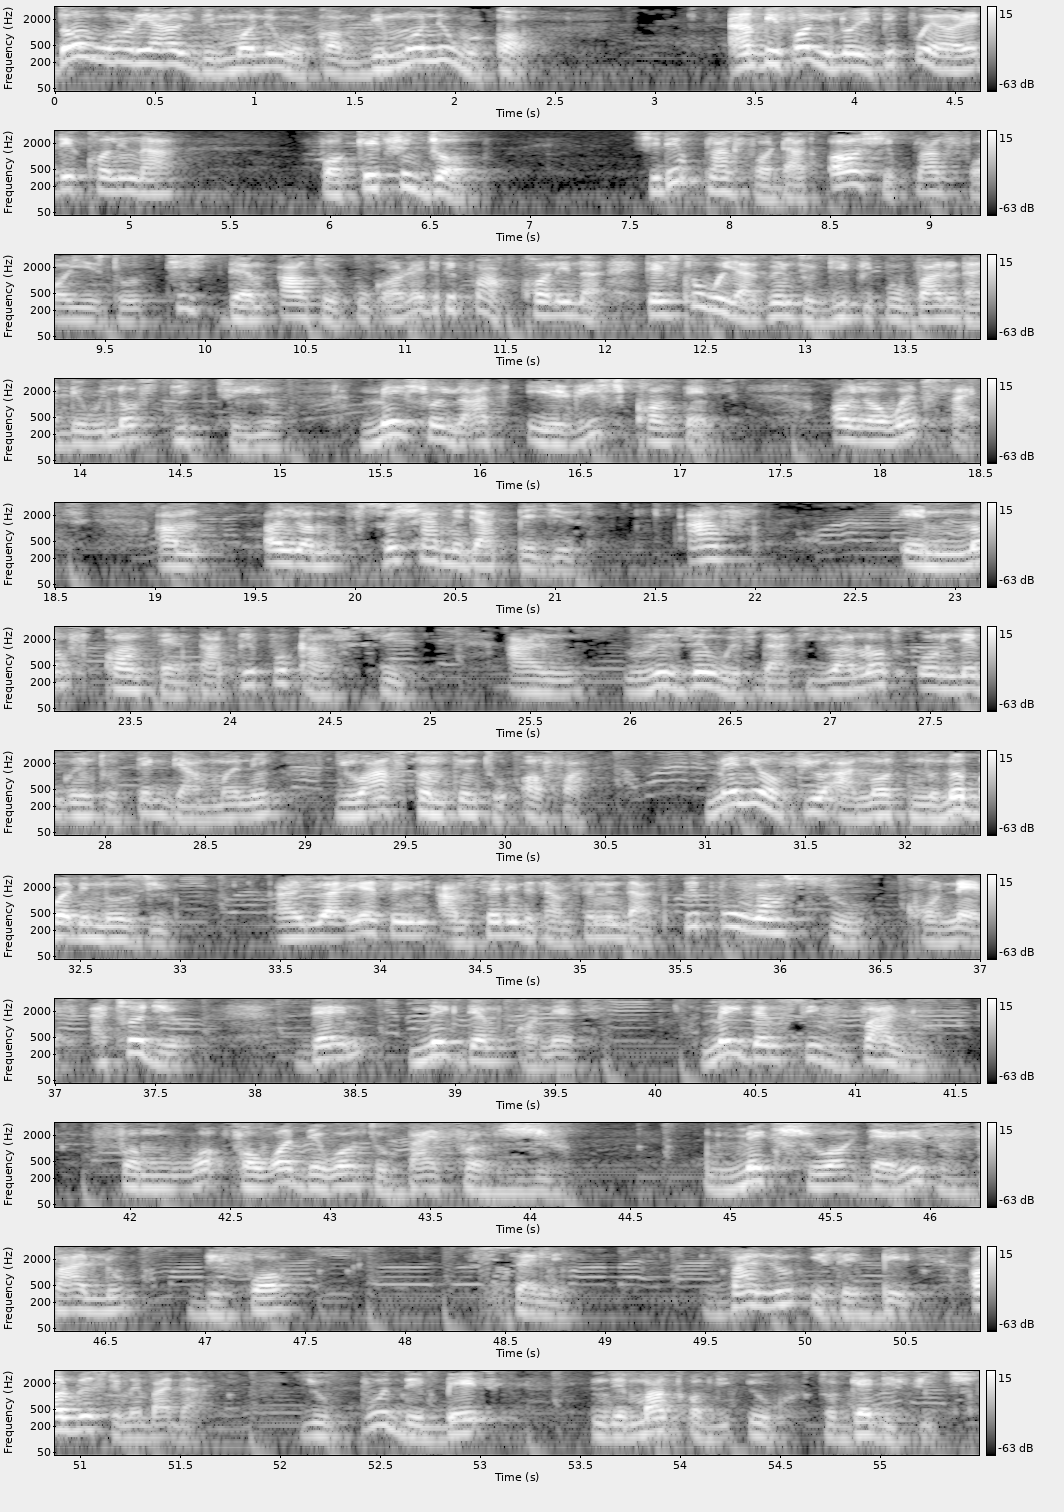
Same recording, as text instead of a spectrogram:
Don't worry how the money will come. The money will come. And before you know it, people are already calling her for catering job. She didn't plan for that. All she planned for is to teach them how to cook. Already people are calling her. There's no way you are going to give people value that they will not stick to you. Make sure you have a rich content on your website, um, on your social media pages. Have enough content that people can see and reason with that you are not only going to take their money, you have something to offer. Many of you are not nobody knows you and you are here saying i'm selling this i'm selling that. People wants to connect. I told you. Then make them connect. Make them see value from what for what they want to buy from you. Make sure there is value before selling. Value is a bait. Always remember that. You put the bait in the mouth of the hook to get the fish.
